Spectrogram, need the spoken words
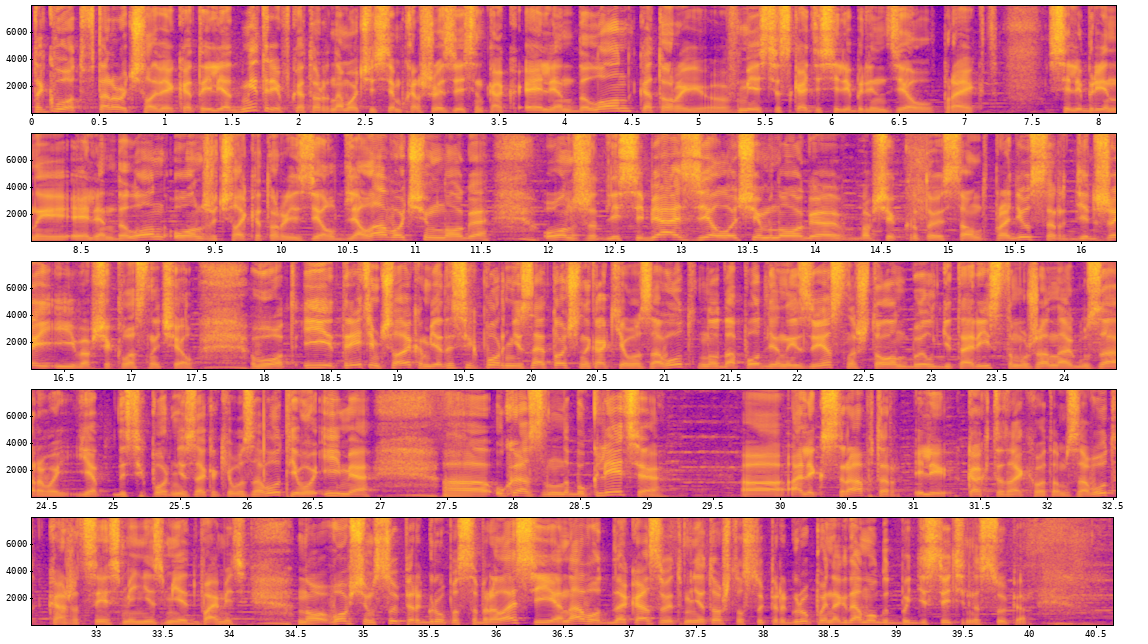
Так вот, второй человек это Илья Дмитриев, который нам очень всем хорошо известен как Элиан Делон, который вместе с Катей Селебрин делал проект Селебрин и Элиан Делон. Он же человек, который сделал для Лавы очень много. Он же для себя сделал очень много. Вообще крутой саунд-продюсер, диджей и вообще классный чел. Вот. И третьим человеком, я до сих пор не знаю точно, как его зовут, но доподлинно известно, что он был гитаристом у Жанны Агузаровой. Я до сих пор не знаю, как его зовут. Его имя э, указано на буклете. Э, Алекс Раптор, или как-то так его там зовут, кажется, если мне не изменяет память. Но, в общем, супергруппа собралась, и она вот доказывает мне то, что супергруппы иногда могут быть действительно супер.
